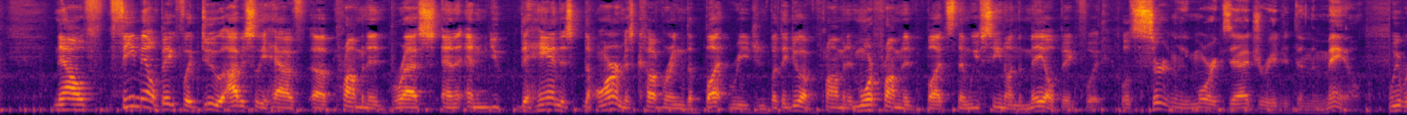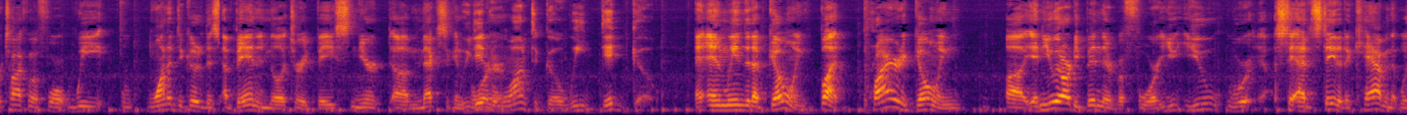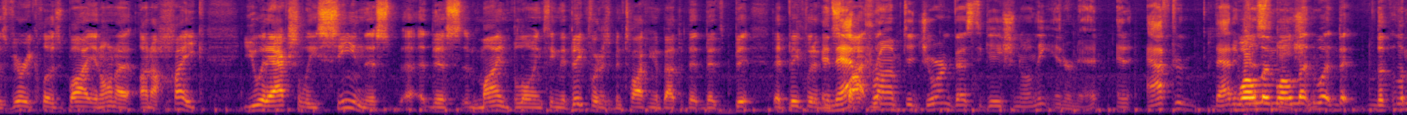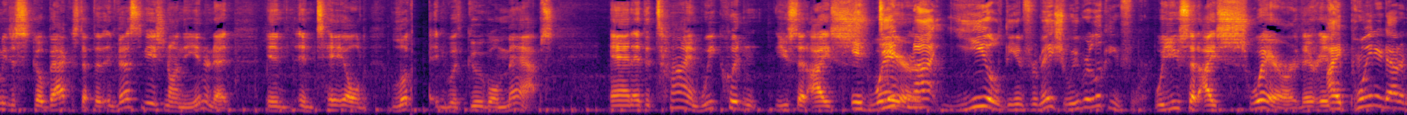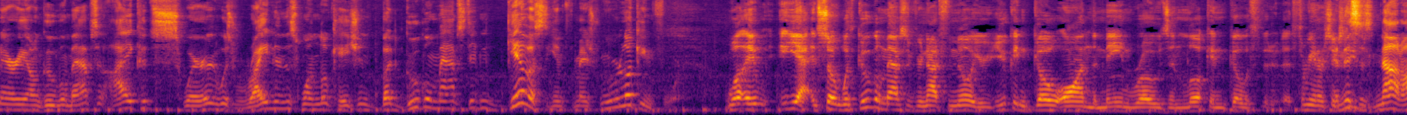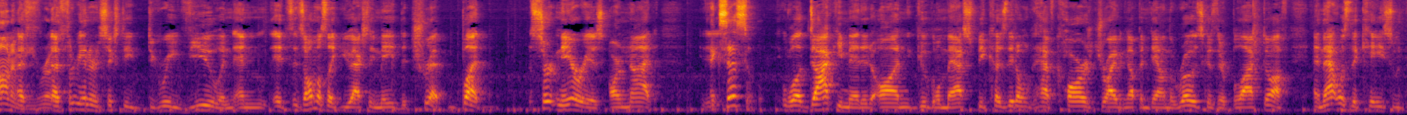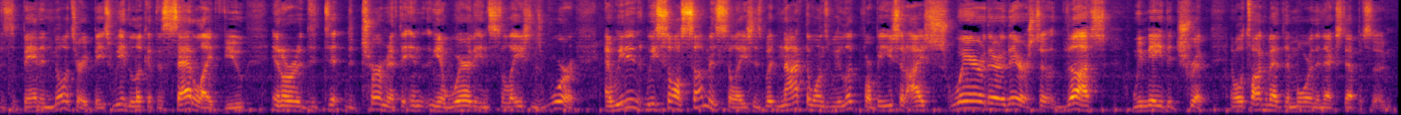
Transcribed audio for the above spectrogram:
Now, female Bigfoot do obviously have uh, prominent breasts, and and you, the hand is the arm is covering the butt region, but they do have prominent, more prominent butts than we've seen on the male Bigfoot. Well, certainly more exaggerated than the male. We were talking before. We wanted to go to this abandoned military base near uh, Mexican We border. didn't want to go. We did go. A- and we ended up going. But prior to going, uh, and you had already been there before. You you were had stayed at a cabin that was very close by, and on a on a hike, you had actually seen this uh, this mind blowing thing that Bigfoot has been talking about. That that's bi- that Bigfoot had been And that prompted your investigation on the internet. And after that well, investigation, let, well, let, what- the- the- let me just go back a step. The investigation on the internet in, entailed looking with Google Maps, and at the time we couldn't. You said, "I swear." it did not yield the information we were looking for. Well, you said, "I swear there is." I pointed out an area on Google Maps, and I could swear it was right in this one location, but Google Maps didn't give us the information we were looking for. Well, it, yeah, and so with Google Maps, if you're not familiar, you can go on the main roads and look and go th- 360. And this is not on a a, main a road. 360 degree view, and, and it's it's almost like you actually made the trip. But certain areas are not accessible. well documented on Google Maps because they don't have cars driving up and down the roads because they're blocked off. And that was the case with this abandoned military base. We had to look at the satellite view in order to t- determine if the in, you know where the installations were. And we didn't. We saw some installations, but not the ones we looked for. But you said, "I swear they're there." So thus, we made the trip, and we'll talk about them more in the next episode.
